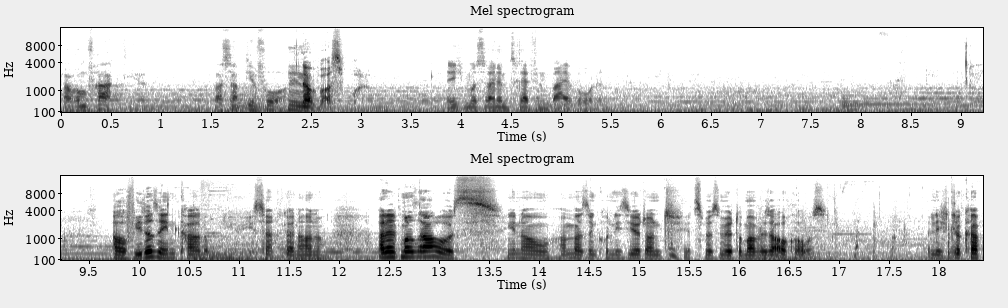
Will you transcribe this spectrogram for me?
Warum fragt ihr? Was habt ihr vor? Na, was wohl. Ich muss einem Treffen beiwohnen. Auf Wiedersehen, Carlo. Ich sag keine Ahnung. Alles muss raus. Genau, haben wir synchronisiert und jetzt müssen wir dummerweise auch raus. Wenn ich Glück habe,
